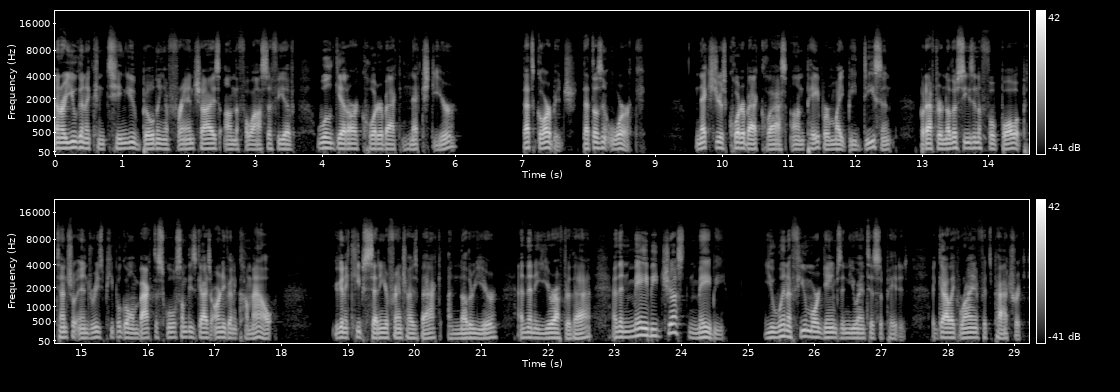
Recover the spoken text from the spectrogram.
And are you going to continue building a franchise on the philosophy of we'll get our quarterback next year? That's garbage. That doesn't work. Next year's quarterback class on paper might be decent, but after another season of football with potential injuries, people going back to school, some of these guys aren't even going to come out. You're going to keep setting your franchise back another year and then a year after that. And then maybe, just maybe, you win a few more games than you anticipated. A guy like Ryan Fitzpatrick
